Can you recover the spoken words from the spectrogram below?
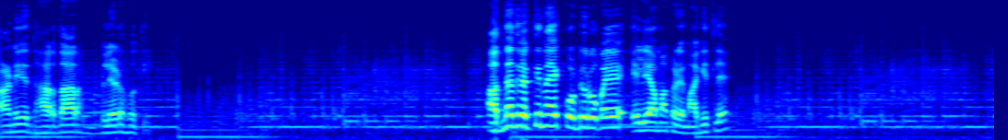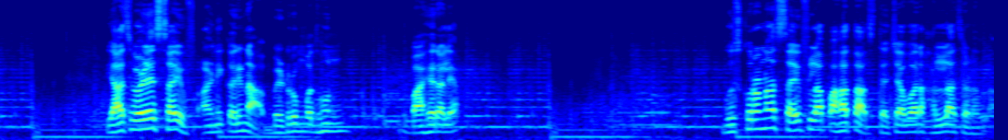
आणि धारदार ब्लेड होती. अज्ञात व्यक्तीने एक कोटी रुपये एलियामाकडे मागितले. याच वेळेस सैफ आणि करीना बेडरूम मधून बाहेर आल्या. घुसखोरानं सैफला पाहताच त्याच्यावर हल्ला चढवला.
